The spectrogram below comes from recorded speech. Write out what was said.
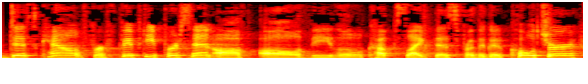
discount for 50% off all the little cups like this for the good culture.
